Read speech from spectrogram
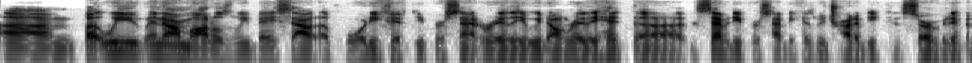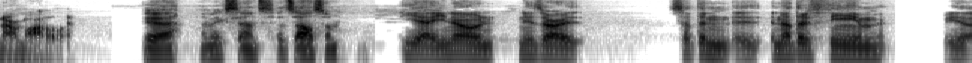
Um, but we, in our models, we base out a 40, 50% really. We don't really hit the 70% because we try to be conservative in our modeling. Yeah, that makes sense. That's awesome. Yeah, you know, Nizar, something, uh, another theme, you know,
